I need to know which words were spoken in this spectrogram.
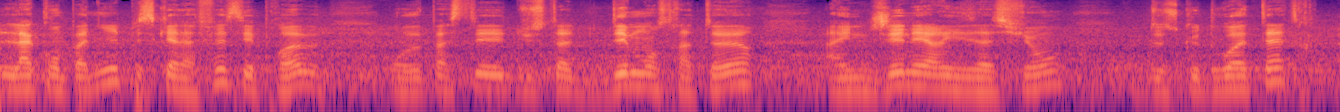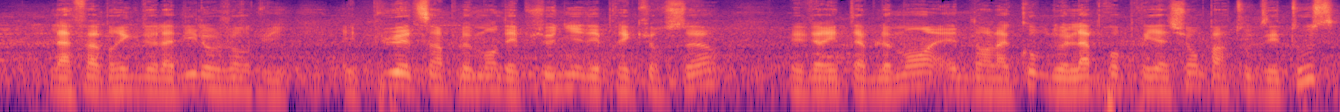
l'accompagner puisqu'elle a fait ses preuves. On veut passer du stade démonstrateur à une généralisation de ce que doit être la fabrique de la ville aujourd'hui. Et plus être simplement des pionniers, des précurseurs, mais véritablement être dans la courbe de l'appropriation par toutes et tous.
